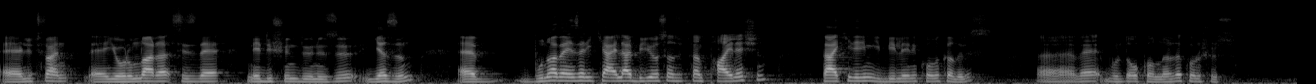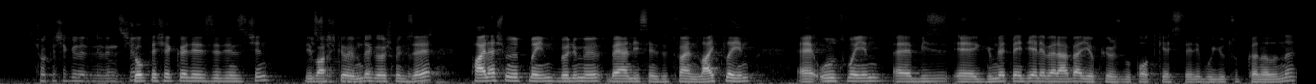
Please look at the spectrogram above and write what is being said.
Ee, lütfen e, yorumlara siz de ne düşündüğünüzü yazın. Ee, buna benzer hikayeler biliyorsanız lütfen paylaşın. Belki dediğim gibi birilerini konuk alırız. Ee, ve burada o konuları da konuşuruz. Çok teşekkür ederiz izlediğiniz için. Çok teşekkür ederiz izlediğiniz için. Bir, Bir başka bölümde görüşmek üzere. Paylaşmayı unutmayın. Bölümü beğendiyseniz lütfen likelayın. Ee, unutmayın e, biz e, Gümlet Medya ile beraber yapıyoruz bu podcastleri, bu YouTube kanalını.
